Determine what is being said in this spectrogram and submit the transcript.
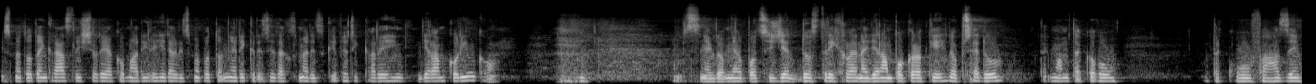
My jsme to tenkrát slyšeli jako mladí lidi, tak když jsme potom měli krizi, tak jsme vždycky říkali, dělám kolínko. Aby si někdo měl pocit, že dost rychle nedělám pokroky dopředu, tak mám takovou, takovou fázi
